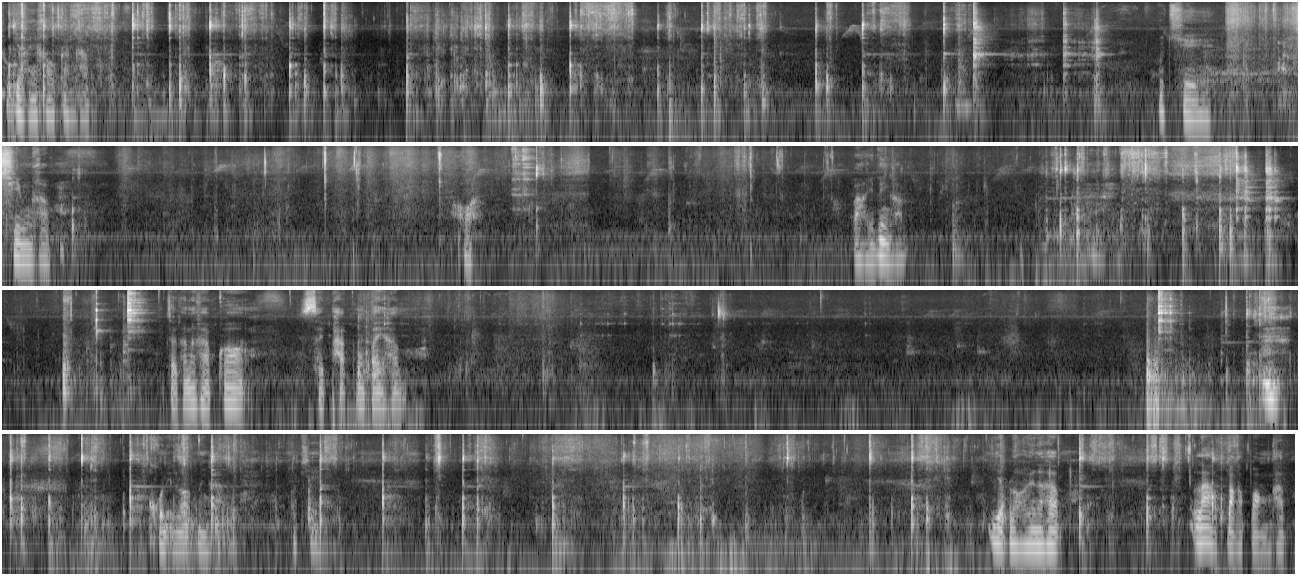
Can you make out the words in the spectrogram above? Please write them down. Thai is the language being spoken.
ทุกอย่างให้เข้ากันครับโอเค ชิมครับเอาวะปลานิดนึงครับ จากนั้นนะครับก็ใส่ผักลงไปครับ คนอีกรอบหนึ่งครับ โอเค เรียบร้อยนะครับ ลาบปลากระป๋องครับ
